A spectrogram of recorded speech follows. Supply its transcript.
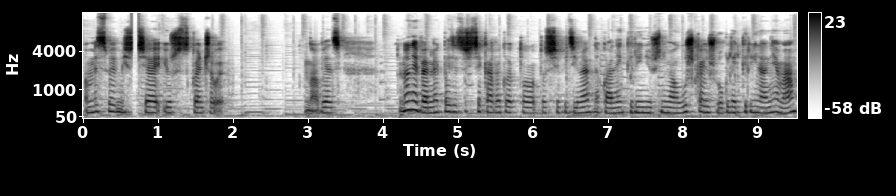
Pomysły mi się już skończyły. No więc, no nie wiem, jak będzie coś ciekawego, to, to się widzimy. Dokładnie, Green już nie ma łóżka, już w ogóle Greena nie ma.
